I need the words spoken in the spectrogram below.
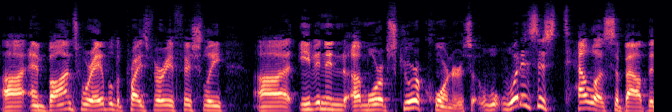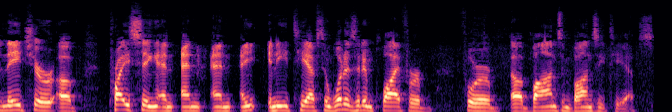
uh, and bonds were able to price very efficiently uh, even in uh, more obscure corners. What does this tell us about the nature of pricing and, and, and, and ETFs, and what does it imply for, for uh, bonds and bonds ETFs?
